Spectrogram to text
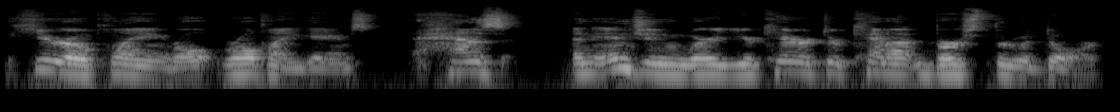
hero playing role role playing games, has an engine where your character cannot burst through a door.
